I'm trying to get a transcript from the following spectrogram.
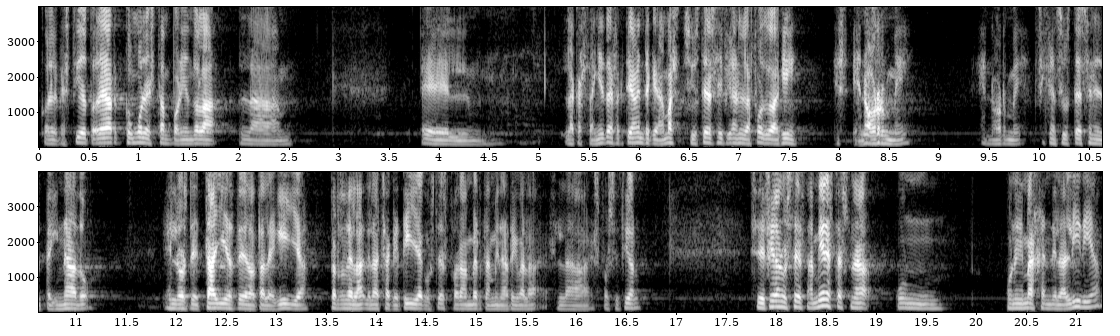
con el vestido de torear, cómo le están poniendo la, la, la castañeta, efectivamente, que además, si ustedes se fijan en la foto de aquí, es enorme, enorme. Fíjense ustedes en el peinado, en los detalles de la taleguilla, perdón, de la, chaquetilla, que ustedes podrán ver también arriba en la exposición. Si se fijan ustedes también, esta es una, imagen de la lidia.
